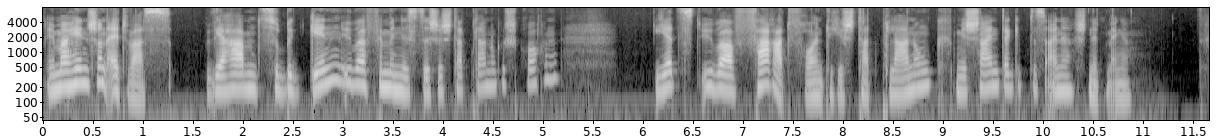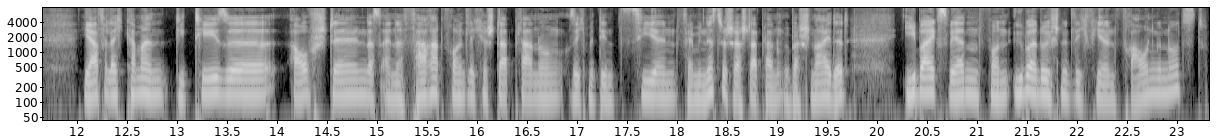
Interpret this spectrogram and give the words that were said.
Immerhin schon etwas. Wir haben zu Beginn über feministische Stadtplanung gesprochen, jetzt über fahrradfreundliche Stadtplanung. Mir scheint, da gibt es eine Schnittmenge. Ja, vielleicht kann man die These aufstellen, dass eine fahrradfreundliche Stadtplanung sich mit den Zielen feministischer Stadtplanung überschneidet. E-Bikes werden von überdurchschnittlich vielen Frauen genutzt.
